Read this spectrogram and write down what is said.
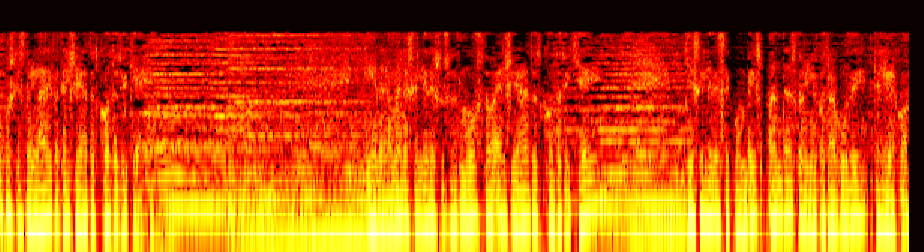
όπως και στο live.lgr.co.uk Οι ενενωμένες σελίδες του σταθμού στο lgr.co.uk και οι σελίδες εκπομπής πάντα στο ελληνικό τραγούδι.com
